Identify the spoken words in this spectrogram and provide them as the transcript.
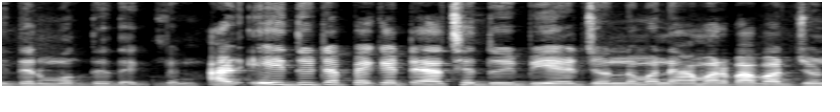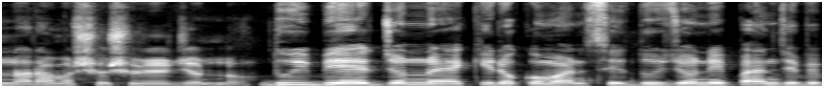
ঈদের মধ্যে দেখবেন। আর এই দুইটা প্যাকেটে আছে দুই বিয়ের জন্য মানে আমার বাবার জন্য আর আমার শ্বশুরের জন্য। দুই বিয়ের জন্য একই রকম আনছি, দুইজনই পাঞ্জাবি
